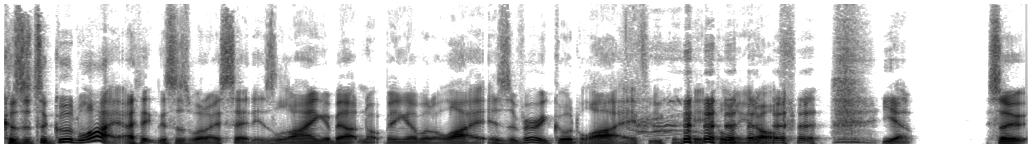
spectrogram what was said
Because it's a good lie. I think this is what I said: is lying about not being able to lie is a very good lie if you can keep pulling it off. yeah. So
